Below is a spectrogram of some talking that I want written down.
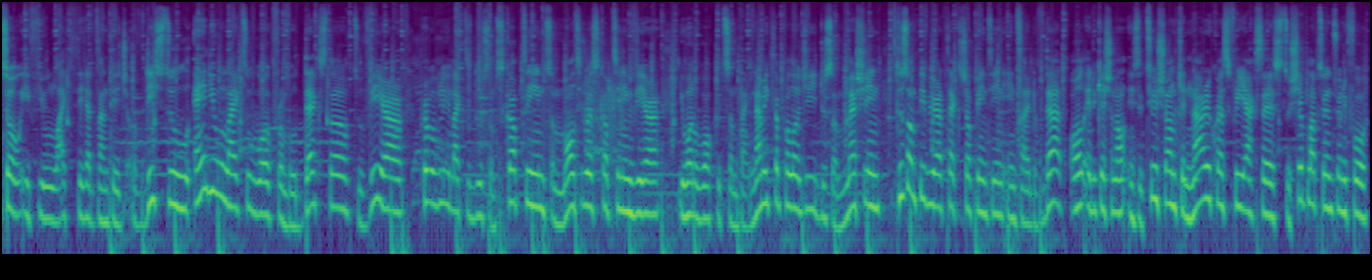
So if you like to take advantage of this tool and you would like to work from both desktop to VR, probably like to do some sculpting, some multi-res sculpting in VR, you want to work with some dynamic topology, do some meshing, do some PBR texture painting inside of that, all educational institutions can now request free access to ShapeLab 2024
